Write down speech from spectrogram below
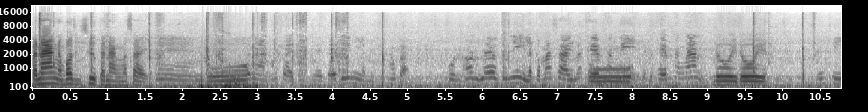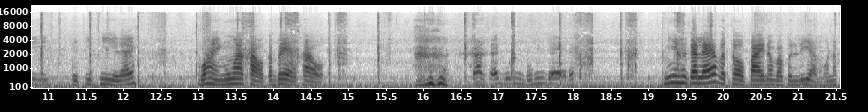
ตะนางนะบ่สิซื้อตะนางมาใส่แม่นโอ้ ดิ้งแล้วเท่ากับคนเอาแล้วตัวนี้แล้วก็มาใส่มาแถมทางนี้แล้วก็แถมทางนั้นโดยโดยบางทีเห็ดพี่พี่ได้บ่ให้งัวเข่ากับแบ่เข่าการใช้บุญบุญแด่ได้นี่คือกันแล้วมาต่อไปเนาะว่าเพิ่นเลี้ยงคนนะ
